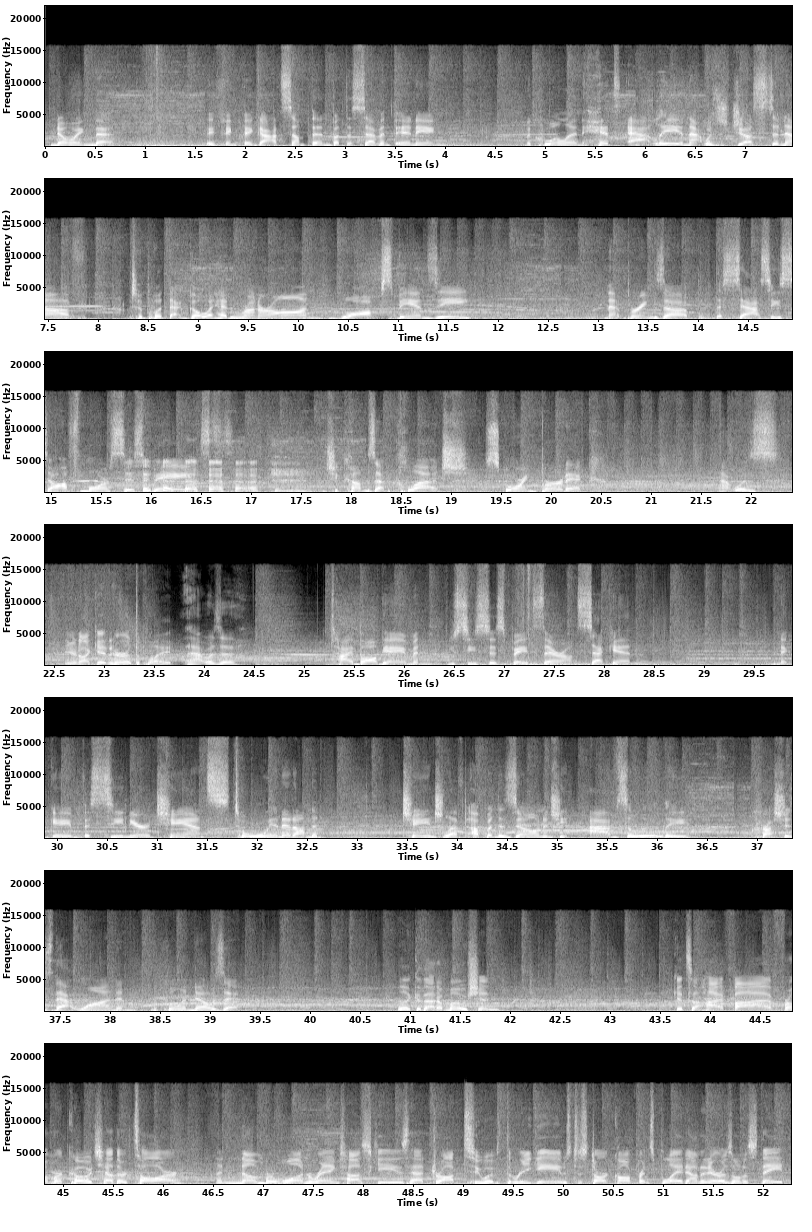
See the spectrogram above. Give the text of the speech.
knowing that they think they got something, but the seventh inning, McQuillan hits Atley, and that was just enough to put that go-ahead runner on, walks Van Zee. And that brings up the sassy sophomore, Sis Bates. she comes up clutch, scoring Burdick. That was... You're not getting her at the plate. That was a tie ball game, and you see Sis Bates there on second. And it gave the senior a chance to win it on the change left up in the zone, and she absolutely crushes that one, and McQuillan knows it. Look at that emotion. Gets a high five from her coach, Heather Tarr. The number one ranked Huskies had dropped two of three games to start conference play down at Arizona State.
